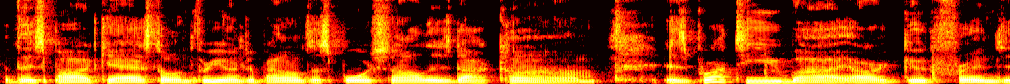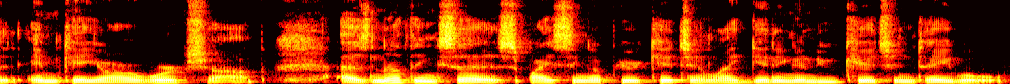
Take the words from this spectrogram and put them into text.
This podcast on 300 Pounds of Sports Knowledge.com is brought to you by our good friends at MKR Workshop. As nothing says spicing up your kitchen like getting a new kitchen table.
